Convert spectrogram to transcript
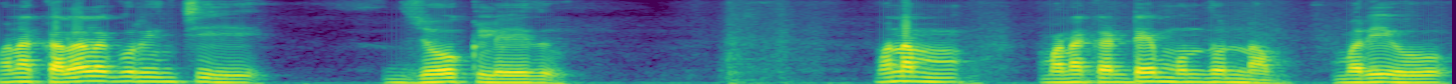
మన కళల గురించి జోక్ లేదు. మనం మనకంటే ముందున్నాం మరియు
